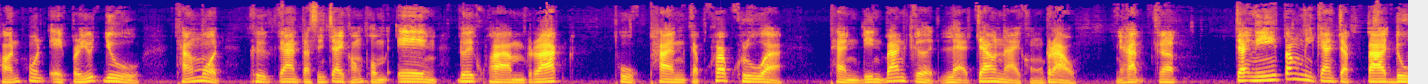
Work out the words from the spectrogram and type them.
ของพลเอกประยุทธ์อยู่ ทั้งหมดคือการตัดสินใจของผมเองด้วยความรัก ผูกพันกับครอบครัว แผ่นดินบ้านเกิดและเจ้านายของเรานะครับครับ จากนี้ต้องมีการจับตาดู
